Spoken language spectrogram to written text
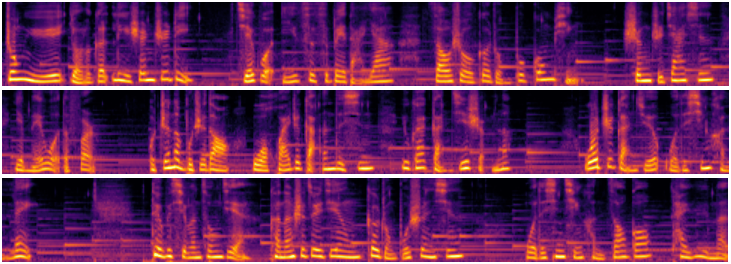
终于有了个立身之地。结果一次次被打压，遭受各种不公平，升职加薪也没我的份儿。我真的不知道，我怀着感恩的心又该感激什么呢？我只感觉我的心很累。对不起，文聪姐，可能是最近各种不顺心，我的心情很糟糕，太郁闷。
